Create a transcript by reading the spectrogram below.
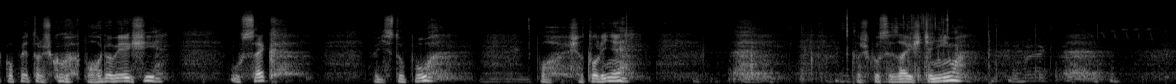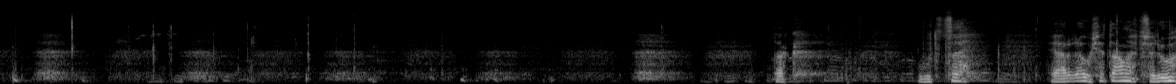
Tak opět trošku pohodovější úsek výstupu po šatolině. Trošku se zajištěním. Tak, vůdce Jarda už je tam vpředu.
